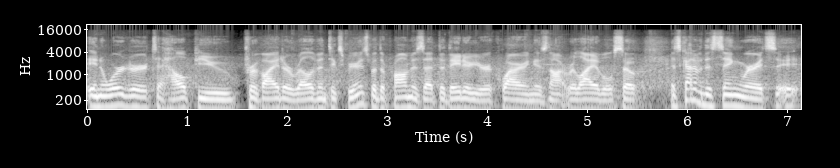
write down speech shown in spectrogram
in order to help you provide a relevant experience, but the problem is that the data you're acquiring is not reliable. So it's kind of this thing where it's it,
